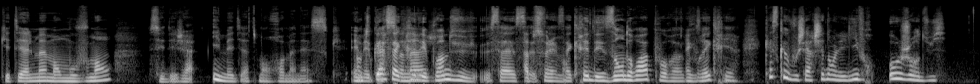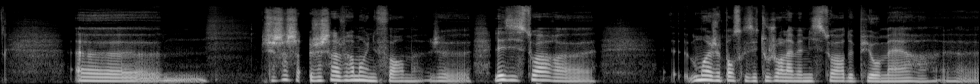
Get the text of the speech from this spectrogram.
qui était elle-même en mouvement, c'est déjà immédiatement romanesque. Et en tout cas, ça crée des points de vue, ça, ça, ça crée des endroits pour, euh, pour écrire. Qu'est-ce que vous cherchez dans les livres aujourd'hui? Euh, je, cherche, je cherche vraiment une forme. Je, les histoires... Euh, moi, je pense que c'est toujours la même histoire depuis Homère. Euh,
